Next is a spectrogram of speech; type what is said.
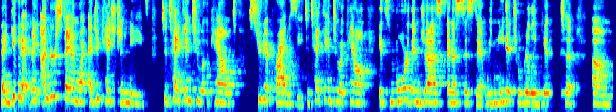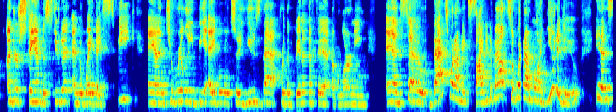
they get it. They understand what education needs to take into account student privacy, to take into account it's more than just an assistant. We need it to really get to um, understand the student and the way they speak and to really be able to use that for the benefit of learning and so that's what I'm excited about. So, what I want you to do is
